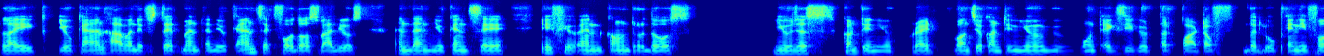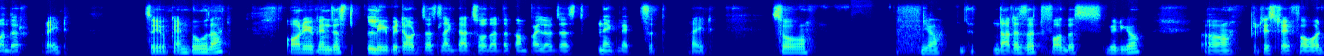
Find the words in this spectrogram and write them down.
like you can have an if statement and you can check for those values. And then you can say, if you encounter those, you just continue, right? Once you continue, you won't execute that part of the loop any further, right? So you can do that, or you can just leave it out just like that so that the compiler just neglects it, right? So yeah, that is it for this video. Uh, pretty straightforward.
